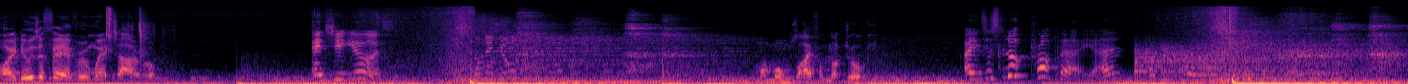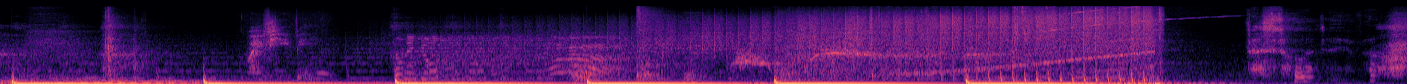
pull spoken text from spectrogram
Alright, do us a favour and wake Tara up. And she yours? My mum's life, I'm not joking. Oh, I just look proper, yeah? Where have you been? Best holiday ever.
